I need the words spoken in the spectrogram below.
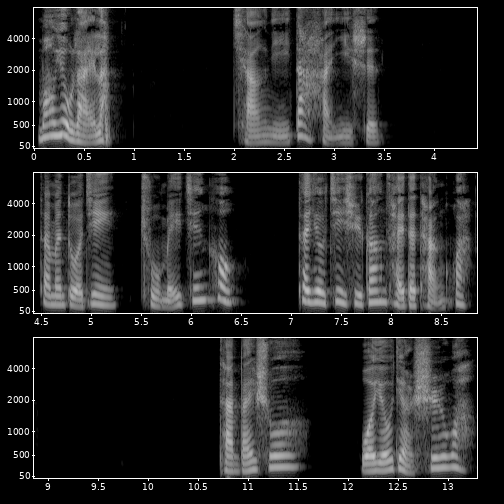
猫又来了！强尼大喊一声。他们躲进储煤间后，他又继续刚才的谈话。坦白说，我有点失望。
